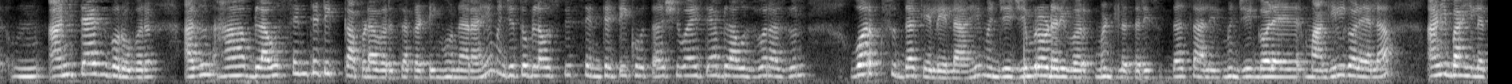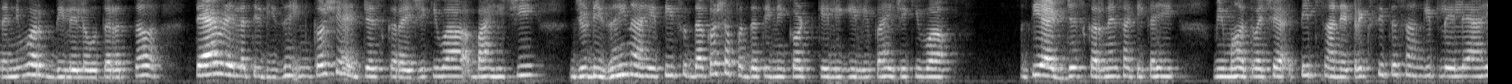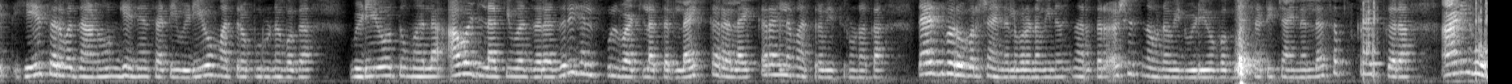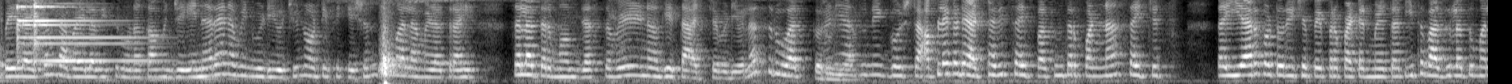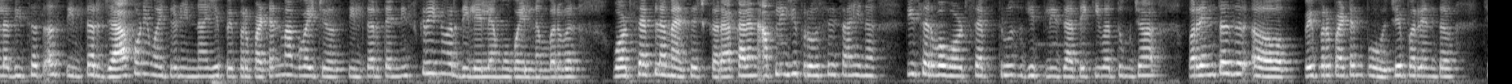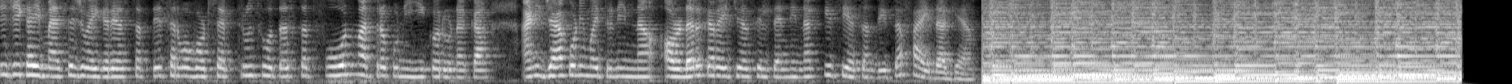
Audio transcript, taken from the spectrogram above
आणि त्याचबरोबर अजून हा ब्लाऊज सिंथेटिक कापडावरचा कटिंग होणार आहे. म्हणजे तो ब्लाऊज पीस सिंथेटिक होता शिवाय त्या ब्लाऊजवर अजून वर्कसुद्धा केलेला केलेलं आहे. म्हणजे एम्ब्रॉयडरी वर्क म्हटलं तरी सुद्धा चालेल. म्हणजे गळ्या मागील गळ्याला आणि बाहीला त्यांनी वर्क दिलेलं होतं. तर त्यावेळेला ती डिझाईन कशी ॲडजस्ट करायची किंवा बाहीची जी डिझाईन आहे ती सुद्धा कशा पद्धतीने कट केली गेली पाहिजे किंवा ती ॲडजस्ट करण्यासाठी काही मी महत्त्वाच्या टिप्स आणि ट्रिक्स इथं सांगितलेल्या आहेत. हे सर्व जाणून घेण्यासाठी व्हिडिओ मात्र पूर्ण बघा. व्हिडिओ तुम्हाला आवडला किंवा जरा जरी हेल्पफुल वाटला तर लाईक करा. लाईक करायला मात्र विसरू नका. त्याचबरोबर चॅनलवर नवीन असणार तर असेच नवनवीन व्हिडिओ बघण्यासाठी चॅनलला सबस्क्राईब करा. आणि हो बेल आयकन दाबायला विसरू नका. म्हणजे येणाऱ्या नवीन व्हिडिओची नोटिफिकेशन तुम्हाला मिळत राहील. चला तर मग जास्त वेळ न घेता आजच्या व्हिडिओला सुरुवात करू आणि अजून एक गोष्ट आपल्याकडे अठ्ठावीस साईजपासून तर पन्नास साईजचे तयार कटोरीचे पेपर पॅटर्न मिळतात. इथं बाजूला तुम्हाला दिसत असतील तर ज्या कोणी मैत्रिणींना हे पेपर पॅटर्न मागवायचे असतील तर त्यांनी स्क्रीनवर दिलेल्या मोबाईल नंबरवर व्हॉट्सॲपला मेसेज करा. कारण आपली जी प्रोसेस आहे ना ती सर्व व्हॉट्सॲप थ्रूच घेतली जाते किंवा तुमच्यापर्यंत जर पेपर पॅटर्न पोहोचेपर्यंतचे जे काही मेसेज वगैरे असतात ते सर्व व्हॉट्सॲप थ्रूच होत असतात. फोन मात्र कुणीही करू नका. आणि ज्या कोणी मैत्रिणींना ऑर्डर करायची असेल त्यांनी नक्कीच या संधीचा फायदा घ्या.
